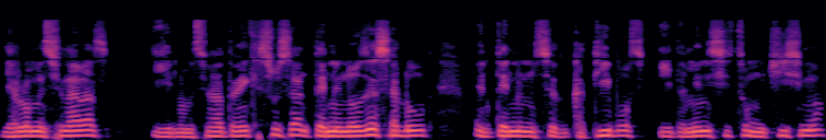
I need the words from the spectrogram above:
ya lo mencionabas, y lo mencionaba también Jesús, en términos de salud, en términos educativos, y también insisto muchísimo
